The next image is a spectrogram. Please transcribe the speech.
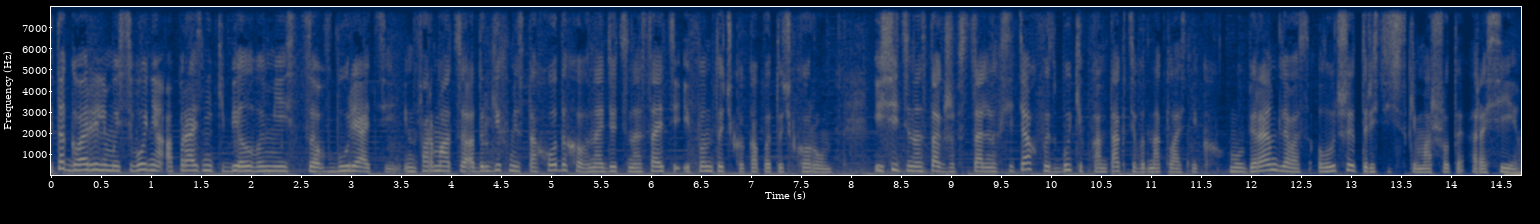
Итак, говорили мы сегодня о празднике Белого месяца в Бурятии. Информацию о других местах отдыха вы найдете на сайте ifm.kp.ru. Ищите нас также в социальных сетях, в Фейсбуке, ВКонтакте, в Одноклассниках. Мы выбираем для вас лучшие туристические маршруты России.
